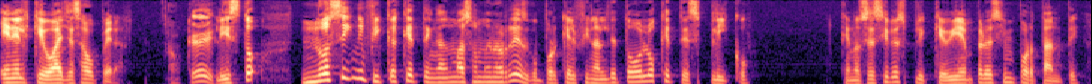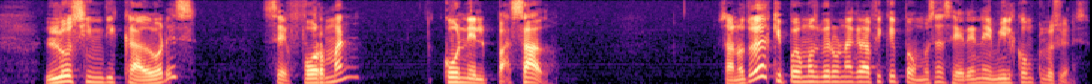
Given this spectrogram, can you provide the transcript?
en el que vayas a operar. Ok. ¿Listo? No significa que tengas más o menos riesgo, porque al final de todo lo que te explico, que no sé si lo expliqué bien, pero es importante, los indicadores se forman con el pasado. O sea, nosotros aquí podemos ver una gráfica y podemos hacer en mil conclusiones.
